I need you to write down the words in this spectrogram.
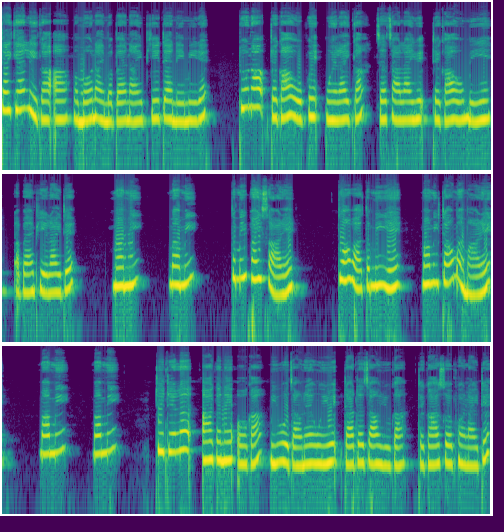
တိုက်ခန်းလီကအားမမောနိုင်မပန်းနိုင်ပြေးတက်နေမိတယ်။ထို့နောက်တကားကိုဖွင့်ဝင်လိုက်ကကြက်ချလိုက်၍တကားကိုမီးရင်အပန်းဖြေလိုက်တယ်။မမီမမီသမီးဖိုက်စားတယ်။တွားပါသမီးရဲ့ မမီတောင်းပန်ပါတယ်။မမီမမီတီတင်လက်အာကနေအော်ကမိဖို့ကြောင့်နဲ့ဝင်၍ဓာတ်တက်ချောင်းယူကတကားဆွဲဖွင့်လိုက်တယ်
